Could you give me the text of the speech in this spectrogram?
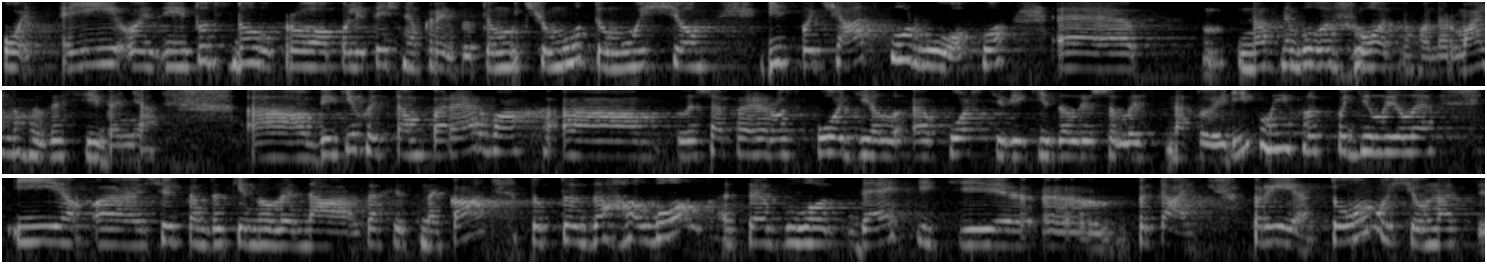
Ось і, і тут знову про політичну кризу. Тому чому? Тому що від початку року. Е, у нас не було жодного нормального засідання. Е, В якихось там перервах е, лише перерозподіл е, коштів, які залишились на той рік. Ми їх розподілили і щось там докинули на захисника. Тобто, загалом це було 10 е, питань при тому, що у нас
